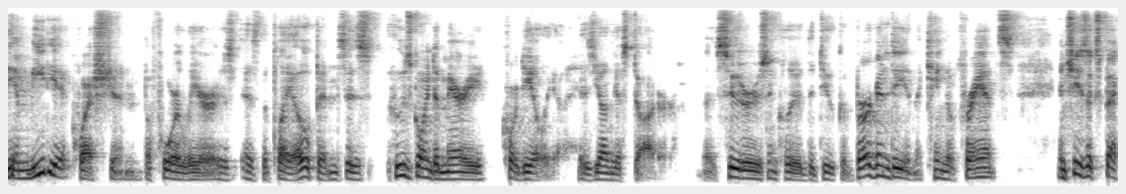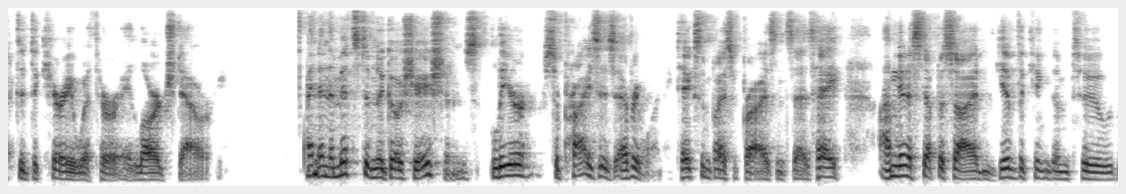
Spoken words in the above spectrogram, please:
The immediate question before Lear, as, as the play opens, is who's going to marry Cordelia, his youngest daughter? The suitors include the Duke of Burgundy and the King of France, and she's expected to carry with her a large dowry. And in the midst of negotiations, Lear surprises everyone. He takes them by surprise and says, Hey, I'm going to step aside and give the kingdom to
